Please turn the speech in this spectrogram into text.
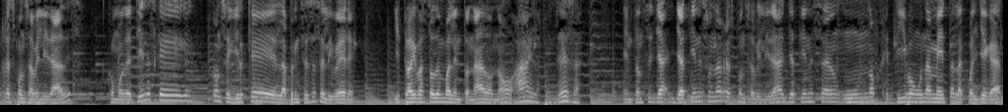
responsabilidades, como de tienes que conseguir que la princesa se libere y tú ahí vas todo envalentonado, ¿no? Ay, la princesa entonces ya, ya tienes una responsabilidad, ya tienes un objetivo, una meta a la cual llegar.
